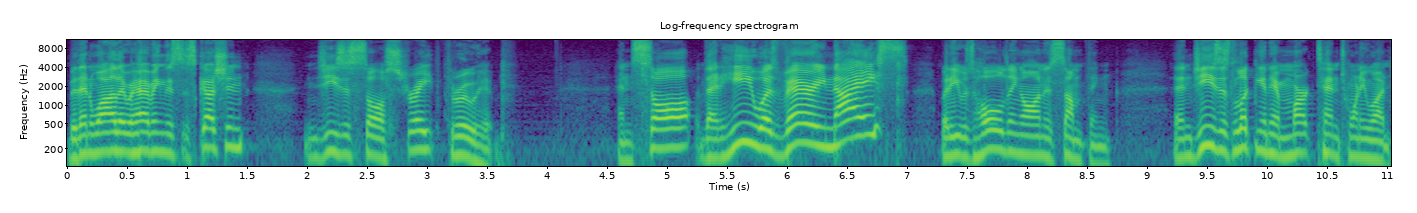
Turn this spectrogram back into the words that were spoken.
But then while they were having this discussion, Jesus saw straight through him and saw that he was very nice, but he was holding on to something. Then Jesus, looking at him, Mark 10 21.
